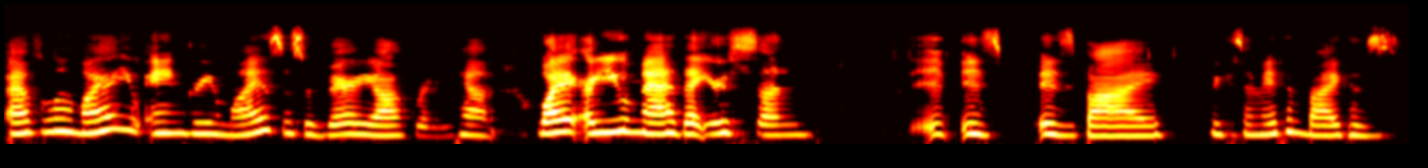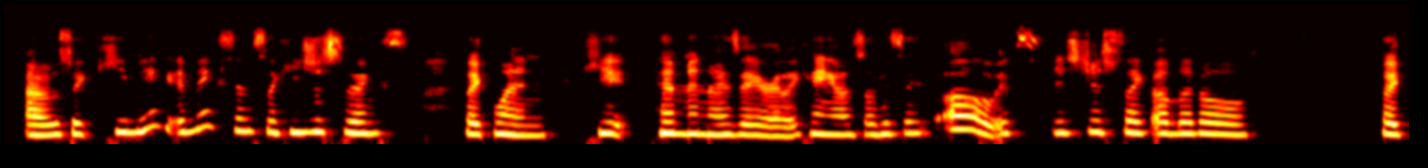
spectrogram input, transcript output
Avalon, why are you angry and why is this a very awkward encounter? Why are you mad that your son is is bi? Because I made him buy because I was like, he make it makes sense. Like he just thinks like when he him and Isaiah are like hanging out, so he's like, oh, it's it's just like a little like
